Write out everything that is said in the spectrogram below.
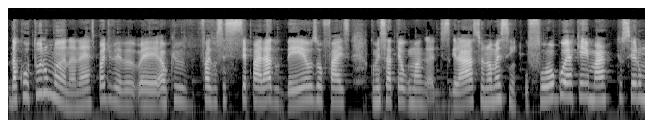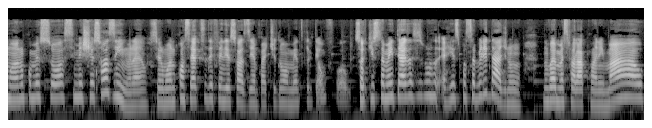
da cultura humana, né? Você pode ver, é, é, o que faz você se separar do Deus ou faz começar a ter alguma desgraça ou não, mas assim, o fogo é aquele marco que o ser humano começou a se mexer sozinho, né? O ser humano consegue se defender sozinho a partir do momento que ele tem um fogo. Só que isso também traz a responsabilidade, não, não vai mais falar com o animal,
